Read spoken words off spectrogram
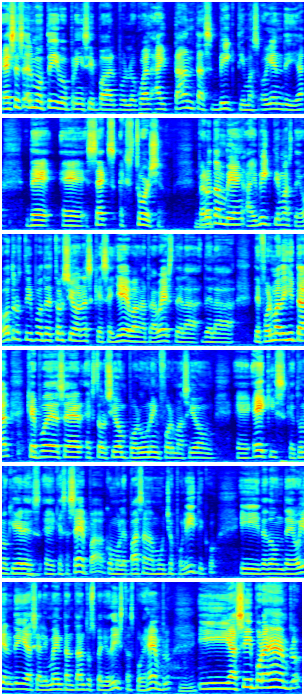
ese es el motivo principal por lo cual hay tantas víctimas hoy en día de eh, sex extortion. Pero también hay víctimas de otros tipos de extorsiones que se llevan a través de la, de la, de forma digital, que puede ser extorsión por una información eh, X que tú no quieres eh, que se sepa, como le pasan a muchos políticos, y de donde hoy en día se alimentan tantos periodistas, por ejemplo. Y así, por ejemplo,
